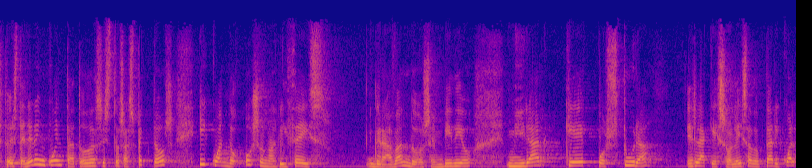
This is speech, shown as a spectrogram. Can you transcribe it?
Entonces, tener en cuenta todos estos aspectos y cuando os analicéis grabándoos en vídeo, mirar qué postura es la que soléis adoptar y cuál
